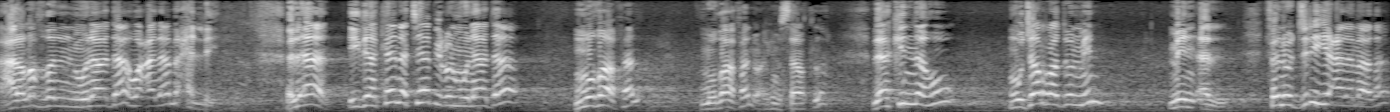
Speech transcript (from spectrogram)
على لفظ المنادى وعلى محله. الآن إذا كان تابع المنادى مضافا مضافا وعليكم السلام الله لكنه مجرد من من ال. فنجريه على ماذا؟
